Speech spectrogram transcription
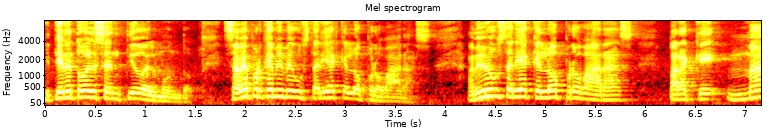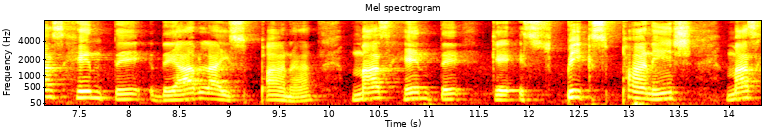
Y tiene todo el sentido del mundo. ¿Sabe por qué a mí me gustaría que lo probaras? A mí me gustaría que lo probaras para que más gente de habla hispana, más gente que speak Spanish, más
